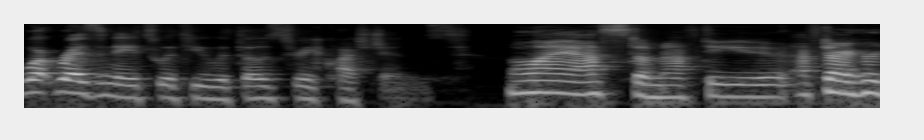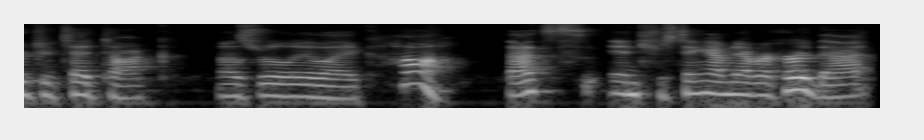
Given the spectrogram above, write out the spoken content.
what resonates with you with those three questions? Well, I asked them after you, after I heard your TED talk, I was really like, huh, that's interesting. I've never heard that.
